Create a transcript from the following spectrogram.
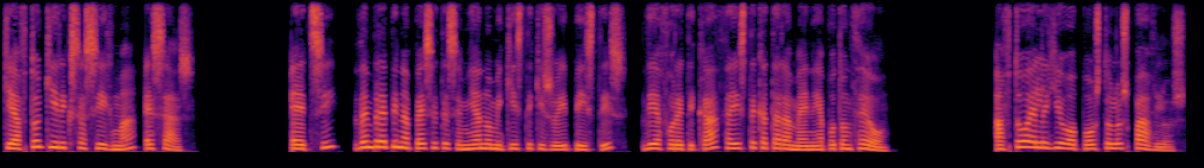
Και αυτό κήρυξα σίγμα, εσάς. Έτσι, δεν πρέπει να πέσετε σε μια νομικήστικη ζωή πίστης, διαφορετικά θα είστε καταραμένοι από τον Θεό. Αυτό έλεγε ο Απόστολος Παύλος.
